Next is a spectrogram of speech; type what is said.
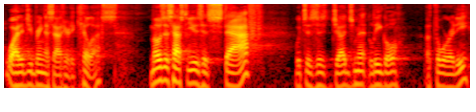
Why did you bring us out here to kill us? Moses has to use his staff, which is his judgment, legal authority.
